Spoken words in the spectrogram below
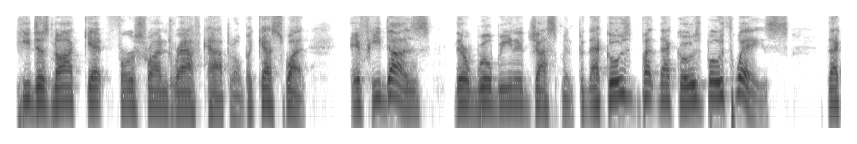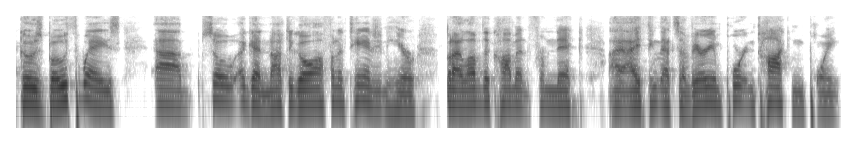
he does not get first round draft capital. But guess what? If he does, there will be an adjustment. But that goes, but that goes both ways. That goes both ways. Uh, so again, not to go off on a tangent here, but I love the comment from Nick. I, I think that's a very important talking point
